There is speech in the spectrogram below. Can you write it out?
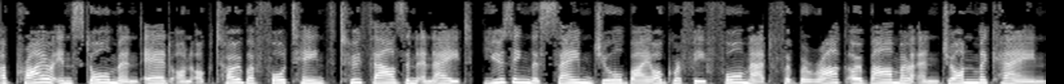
A prior installment aired on October 14, 2008, using the same dual biography format for Barack Obama and John McCain.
